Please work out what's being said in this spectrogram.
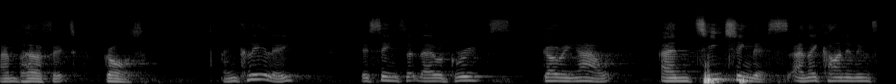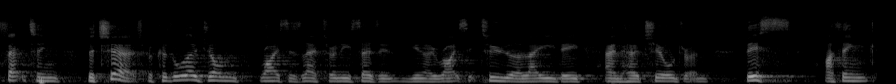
and perfect god. And clearly it seems that there were groups going out and teaching this, and they kind of infecting the church because although John writes his letter and he says it, you know, writes it to the lady and her children, this, I think,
